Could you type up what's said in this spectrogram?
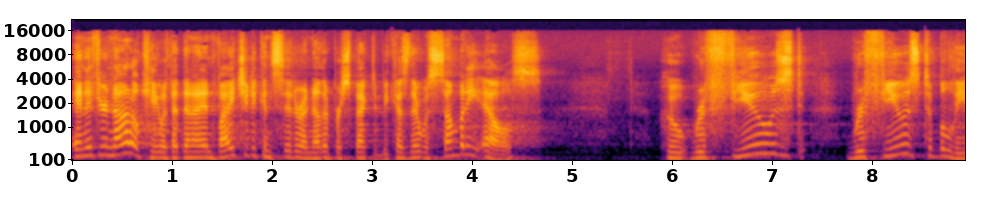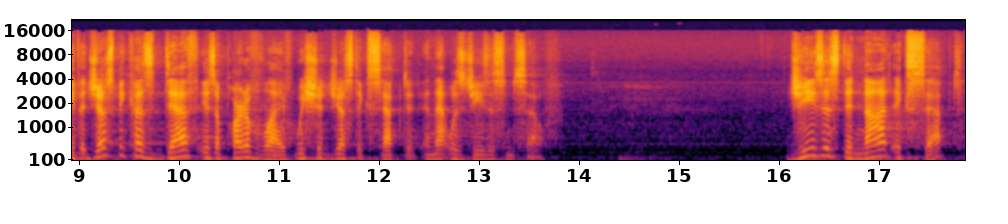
And if you're not okay with that, then I invite you to consider another perspective because there was somebody else who refused refused to believe that just because death is a part of life, we should just accept it, and that was Jesus himself. Jesus did not accept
